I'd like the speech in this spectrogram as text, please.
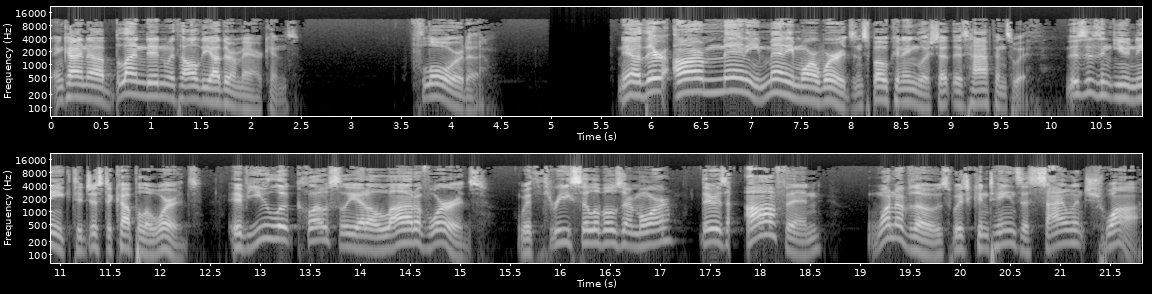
and kind of blend in with all the other Americans. Florida. Now, there are many, many more words in spoken English that this happens with. This isn't unique to just a couple of words. If you look closely at a lot of words with three syllables or more, there's often one of those which contains a silent schwa.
